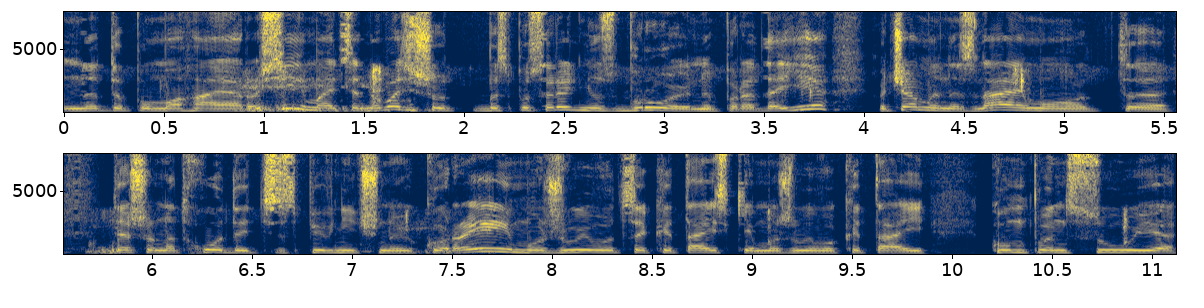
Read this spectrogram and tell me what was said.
не допомагає Росії. Мається на увазі, що безпосередньо безпосередньо зброю не передає. Хоча ми не знаємо, от е, те, що надходить з північної Кореї, можливо, це китайське, можливо, Китай компенсує.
